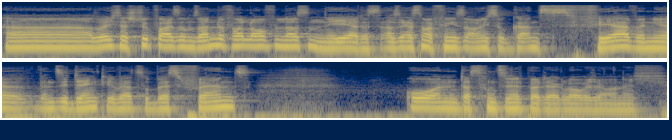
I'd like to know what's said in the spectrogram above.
Äh, soll ich das stückweise im Sande verlaufen lassen? Nee, das, also erstmal finde ich es auch nicht so ganz fair, wenn ihr, wenn sie denkt, ihr werdet so Best Friends. Und das funktioniert bei der, glaube ich, auch nicht.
